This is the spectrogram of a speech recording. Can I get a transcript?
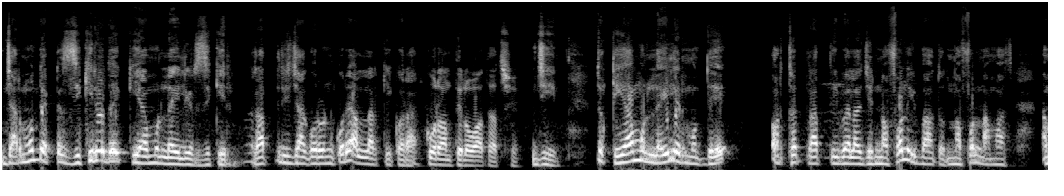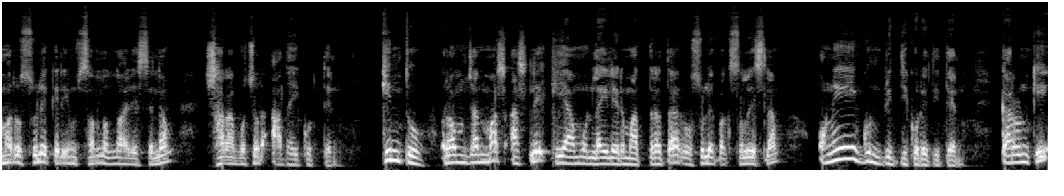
যার মধ্যে একটা জিকিরও দেয় কিয়ামুল লাইলের জিকির। রাত্রি জাগরণ করে আল্লাহর কি করা? কোরআন তেলাওয়াত আছে। জি। তো কিয়ামুল লাইলের মধ্যে অর্থাৎ রাত্রিবেলা যে নফল ইবাদত নফল নামাজ আমার রসুল করিম সাল্লাহ সাল্লাম সারা বছর আদায় করতেন। কিন্তু রমজান মাস আসলে কিয়ামুল লাইলের মাত্রাটা রসুল পাক সাল্লাহ ইসলাম অনেক গুণ বৃদ্ধি করে দিতেন। কারণ কি?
